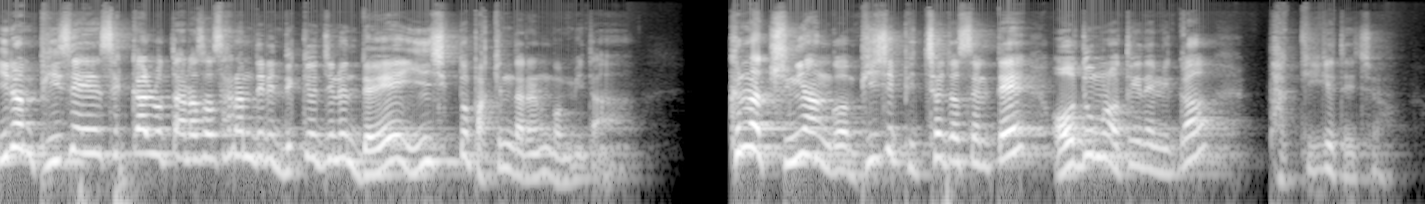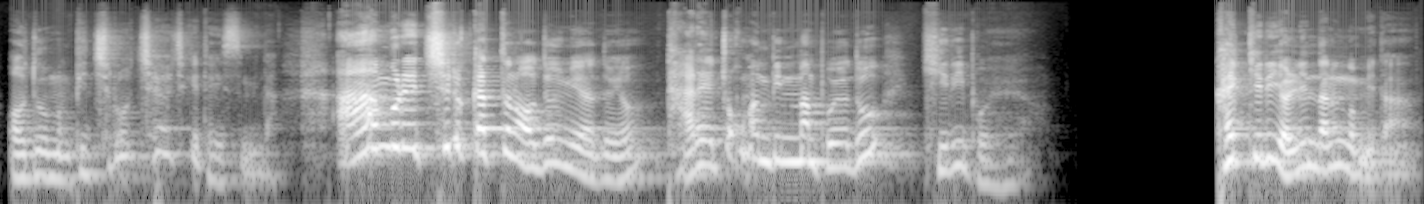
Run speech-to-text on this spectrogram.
이런 빛의 색깔로 따라서 사람들이 느껴지는 뇌의 인식도 바뀐다는 겁니다. 그러나 중요한 건 빛이 비춰졌을 때 어둠은 어떻게 됩니까? 바뀌게 되죠. 어두움은 빛으로 채워지게 되어 있습니다. 아무리 칠흑 같은 어둠이어도요, 달에 조그만 빛만 보여도 길이 보여요. 갈 길이 열린다는 겁니다.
